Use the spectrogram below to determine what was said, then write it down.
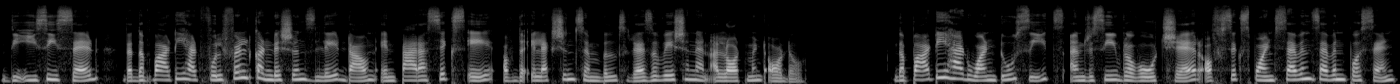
The EC said that the party had fulfilled conditions laid down in Para 6A of the election symbols reservation and allotment order. The party had won two seats and received a vote share of 6.77%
